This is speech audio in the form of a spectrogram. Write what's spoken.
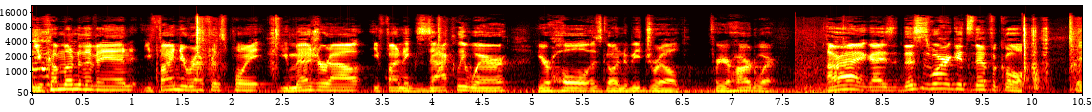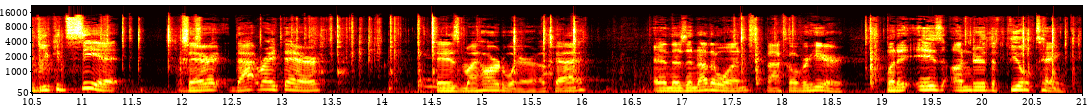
You come under the van, you find your reference point, you measure out, you find exactly where your hole is going to be drilled for your hardware. All right, guys, this is where it gets difficult. If you can see it, there, that right there is my hardware, okay? And there's another one back over here, but it is under the fuel tank.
